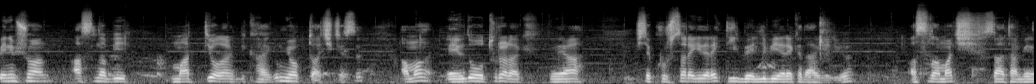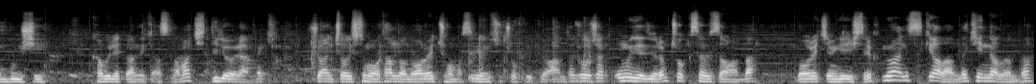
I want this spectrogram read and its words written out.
benim şu an aslında bir maddi olarak bir kaygım yoktu açıkçası. Ama evde oturarak veya işte kurslara giderek dil belli bir yere kadar geliyor. Asıl amaç zaten benim bu işi kabul etmemdeki asıl amaç dili öğrenmek. Şu an çalıştığım ortamda Norveççe olması benim için çok büyük bir avantaj olacak. Umut ediyorum çok kısa bir zamanda Norveççemi geliştirip mühendislik alanda, kendi alanında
